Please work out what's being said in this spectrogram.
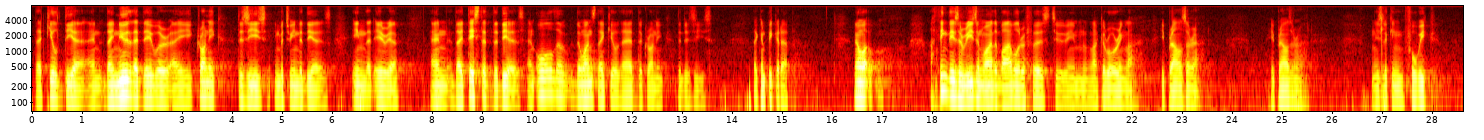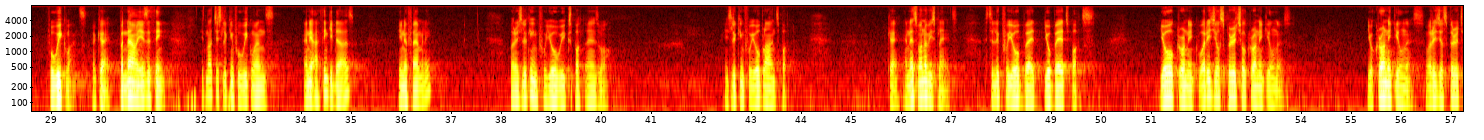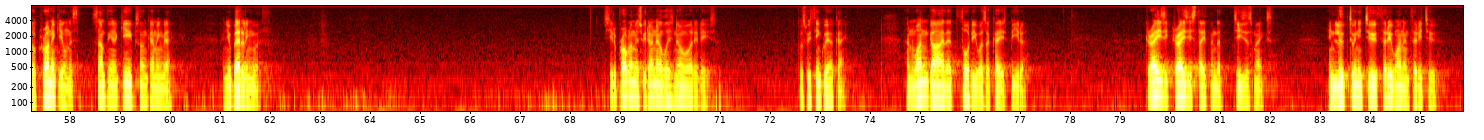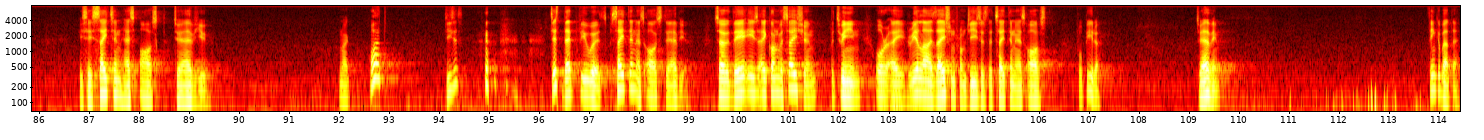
that killed deer, and they knew that there were a chronic disease in between the deers in that area. And they tested the deers, and all the, the ones they killed had the chronic the disease. They can pick it up. Now, I think there's a reason why the Bible refers to him like a roaring lion. He prowls around. He prowls around. And he's looking for weak, for weak ones. Okay. But now here's the thing. He's not just looking for weak ones, and I think he does in a family. But he's looking for your weak spot as well. He's looking for your blind spot. Okay, and that's one of his plans. Is to look for your bad your bad spots. Your chronic, what is your spiritual chronic illness? Your chronic illness. What is your spiritual chronic illness? Something that keeps on coming back and you're battling with. See, the problem is we don't always know what it is because we think we're okay. And one guy that thought he was okay is Peter. Crazy, crazy statement that Jesus makes in Luke 22 31 and 32. He says, Satan has asked to have you. I'm like, what? Jesus? Just that few words. Satan has asked to have you. So there is a conversation between or a realization from Jesus that Satan has asked for Peter to have him. Think about that.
